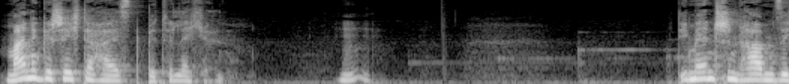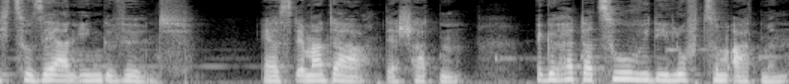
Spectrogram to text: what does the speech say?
Meine Geschichte heißt Bitte lächeln. Hm. Die Menschen haben sich zu sehr an ihn gewöhnt. Er ist immer da, der Schatten. Er gehört dazu wie die Luft zum Atmen.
